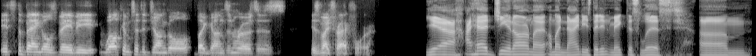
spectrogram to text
It's the Bangles, baby. Welcome to the Jungle by Guns N' Roses is my track four. Yeah, I had GNR on my on my 90s. They didn't make this list um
